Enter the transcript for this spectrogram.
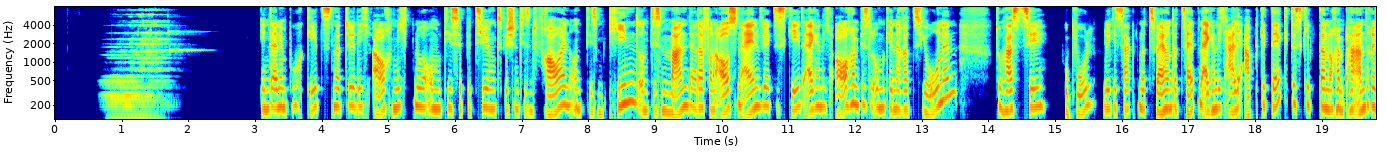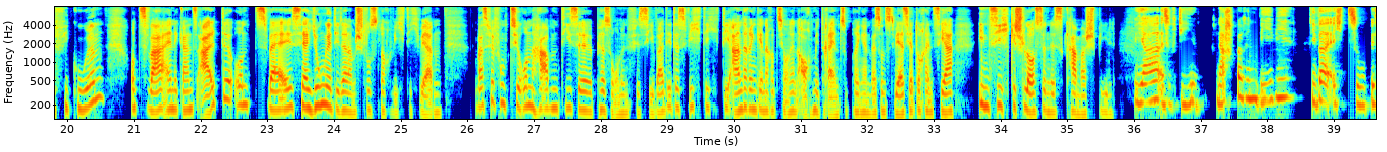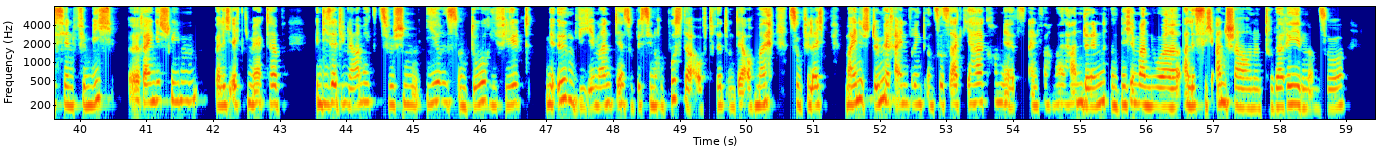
In deinem Buch geht es natürlich auch nicht nur um diese Beziehung zwischen diesen Frauen und diesem Kind und diesem Mann, der da von außen einwirkt. Es geht eigentlich auch ein bisschen um Generationen. Du hast sie, obwohl, wie gesagt, nur 200 Seiten, eigentlich alle abgedeckt. Es gibt dann noch ein paar andere Figuren, und zwar eine ganz alte und zwei sehr junge, die dann am Schluss noch wichtig werden. Was für Funktionen haben diese Personen für Sie? War dir das wichtig, die anderen Generationen auch mit reinzubringen? Weil sonst wäre es ja doch ein sehr in sich geschlossenes Kammerspiel. Ja, also die Nachbarin Baby, die war echt so ein bisschen für mich äh, reingeschrieben, weil ich echt gemerkt habe, in dieser Dynamik zwischen Iris und Dori fehlt mir irgendwie jemand, der so ein bisschen robuster auftritt und der auch mal so vielleicht meine Stimme reinbringt und so sagt, ja, komm jetzt einfach mal handeln und nicht immer nur alles sich anschauen und drüber reden und so,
